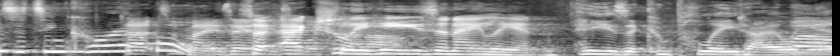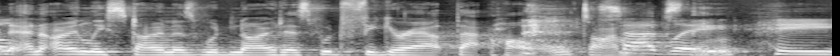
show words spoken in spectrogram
is! It's incredible. That's amazing. So I need to look actually, he's an alien. He's a complete alien, Well- and only stoners would notice, would figure out that whole time lapse Sadly, thing. he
